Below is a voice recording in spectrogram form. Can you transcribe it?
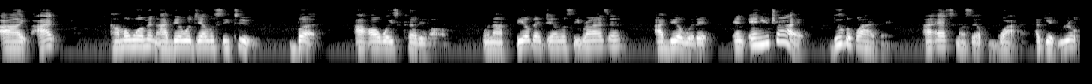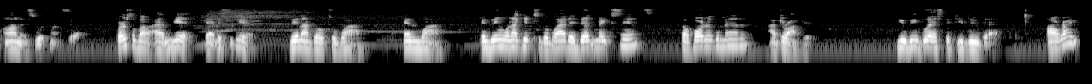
I I I'm a woman, I deal with jealousy too. But I always cut it off. When I feel that jealousy rising, I deal with it. And and you try it. Do the why thing. I ask myself why. I get real honest with myself. First of all, I admit that it's there. Then I go to why and why. And then when I get to the why that doesn't make sense, the heart of the matter, I drop it. You'll be blessed if you do that. All right.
